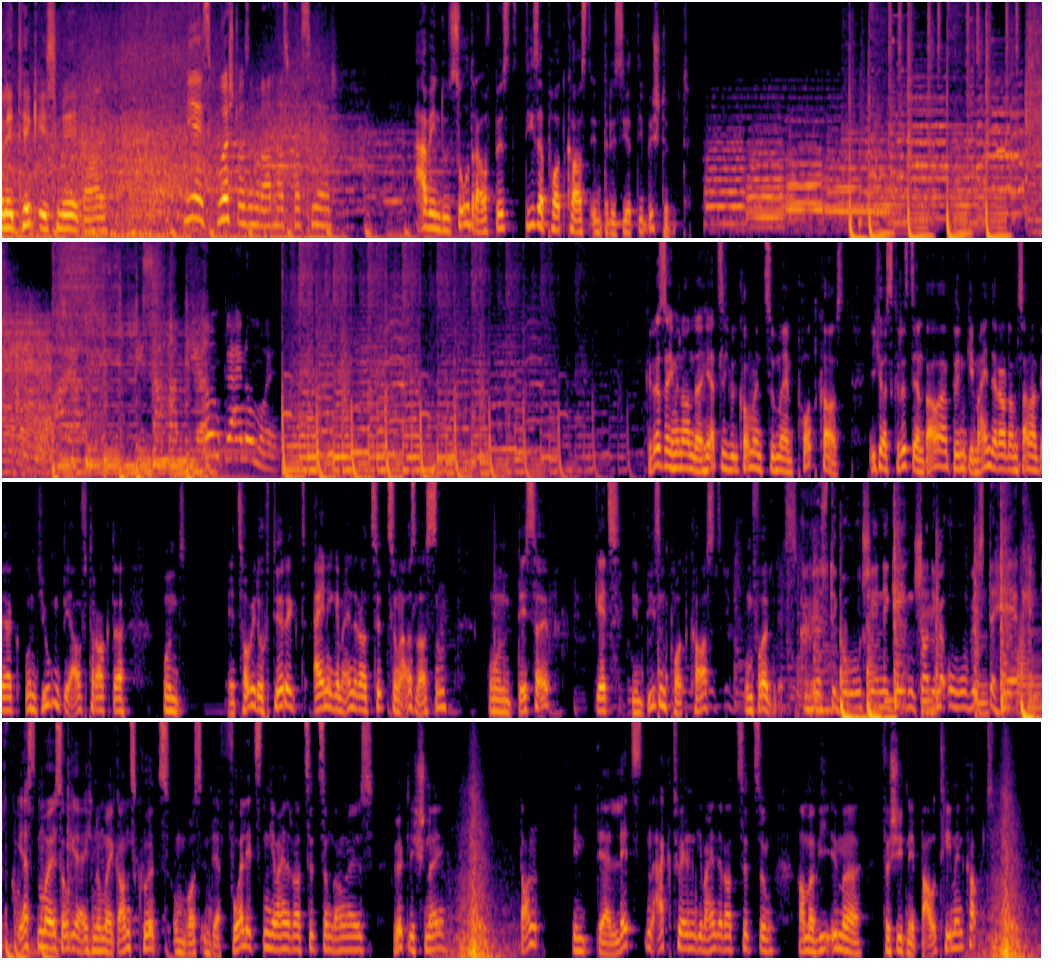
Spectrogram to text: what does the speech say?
Politik ist mir egal. Mir ist wurscht, was im Rathaus passiert. Ah, wenn du so drauf bist, dieser Podcast interessiert dich bestimmt. Und gleich nochmal. Grüß euch miteinander, herzlich willkommen zu meinem Podcast. Ich als Christian Bauer bin Gemeinderat am Sammerberg und Jugendbeauftragter und jetzt habe ich doch direkt eine Gemeinderatssitzung auslassen und deshalb geht's in diesem Podcast um Folgendes. Erstmal sage ich euch nochmal ganz kurz, um was in der vorletzten Gemeinderatssitzung gegangen ist, wirklich schnell. Dann in der letzten aktuellen Gemeinderatssitzung haben wir wie immer verschiedene Bauthemen gehabt.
